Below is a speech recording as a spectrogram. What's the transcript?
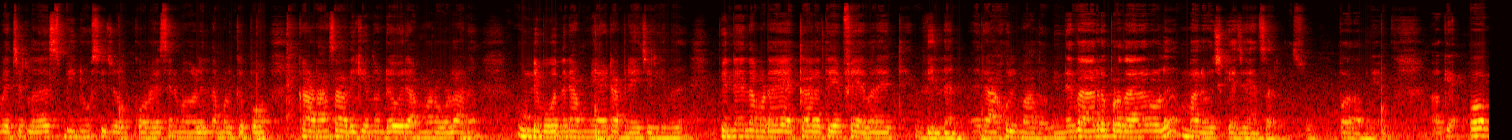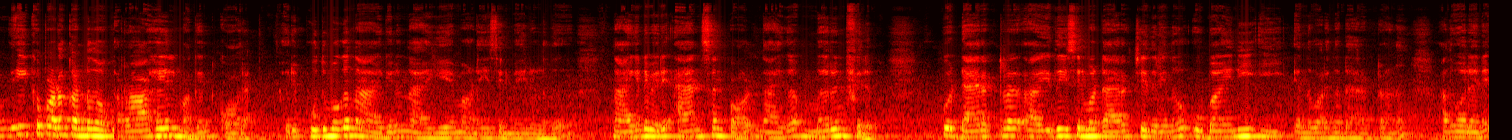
വെച്ചിട്ടുള്ളത് സ്മിനു സിജോ. കുറേ സിനിമകളിൽ നമ്മൾക്കിപ്പോൾ കാണാൻ സാധിക്കുന്നുണ്ട് ഒരു അമ്മ റോളാണ്. ഉണ്ണിമുഖത്തിന്റെ അമ്മയായിട്ട് അഭിനയിച്ചിരിക്കുന്നത്. പിന്നെ നമ്മുടെ എക്കാലത്തെയും ഫേവറേറ്റ് വില്ലൻ രാഹുൽ മാധവ്. പിന്നെ വേറൊരു പ്രധാന role Manoj K Jayan sir. Super അഭിനയം. ഓക്കെ അപ്പോൾ ഈ പടം കണ്ടു നോക്കും റാഹേൽ മകൻ കോര ഒരു പുതുമുഖ നായകനും നായികയുമാണ് ഈ സിനിമയിലുള്ളത്. നായകന്റെ പേര് ആൻസൺ പോൾ നായിക മെറിൻ ഫിലിപ്പ്. ഡയറക്ടർ ഇത് ഈ സിനിമ ഡയറക്റ്റ് ചെയ്തിരിക്കുന്നത് ഉബൈനി ഇ എന്ന് പറയുന്ന ഡയറക്ടറാണ്. അതുപോലെ തന്നെ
